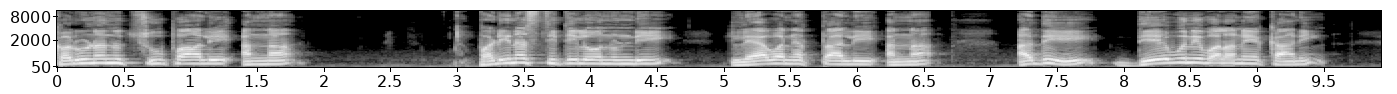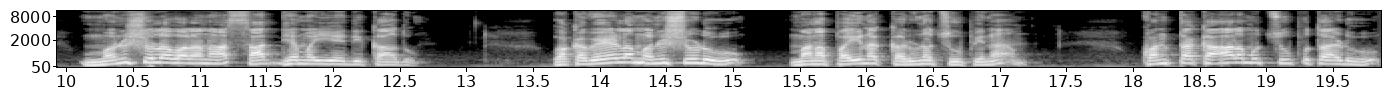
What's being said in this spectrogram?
కరుణను చూపాలి అన్న పడిన స్థితిలో నుండి లేవనెత్తాలి అన్న అది దేవుని వలనే కానీ మనుషుల వలన సాధ్యమయ్యేది కాదు. ఒకవేళ మనుష్యుడు మన పైన కరుణ చూపినా కొంతకాలము చూపుతాడు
